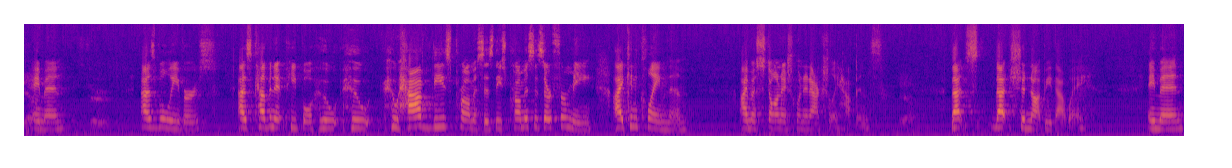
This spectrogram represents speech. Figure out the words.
Yeah, Amen. As believers, as covenant people who, who, who have these promises, these promises are for me, I can claim them. I'm astonished when it actually happens. Yeah. That's, that should not be that way. Amen.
